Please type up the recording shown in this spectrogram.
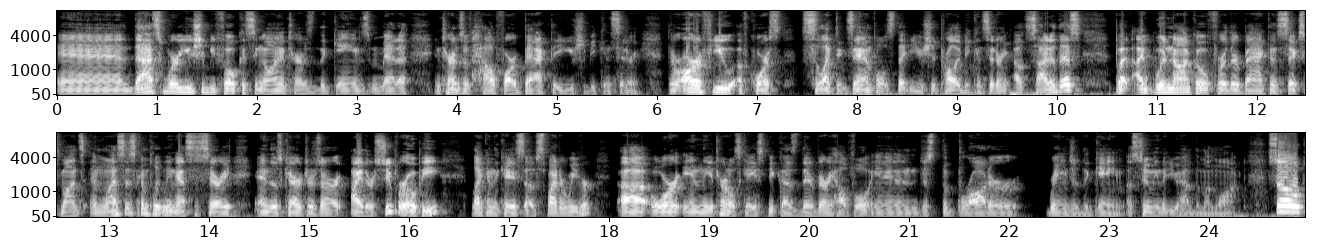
And that's where you should be focusing on in terms of the game's meta, in terms of how far back that you should be considering. There are a few, of course, select examples that you should probably be considering outside of this, but I would not go further back than six months unless it's completely necessary and those characters are either super OP, like in the case of Spider Weaver, uh, or in the Eternals case, because they're very helpful in just the broader range of the game, assuming that you have them unlocked. So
